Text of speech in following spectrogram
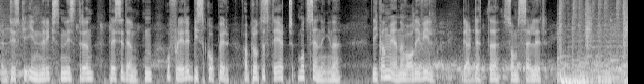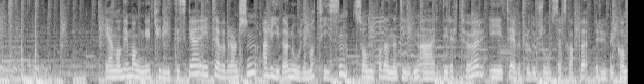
Den tyske innenriksministeren, presidenten og flere biskoper har protestert mot sendingene de kan mene hva de vil. Det er dette som selger. En av de mange kritiske i TV-bransjen er Vidar Nordli Mathisen, som på denne tiden er direktør i TV-produksjonsselskapet Rubicon.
